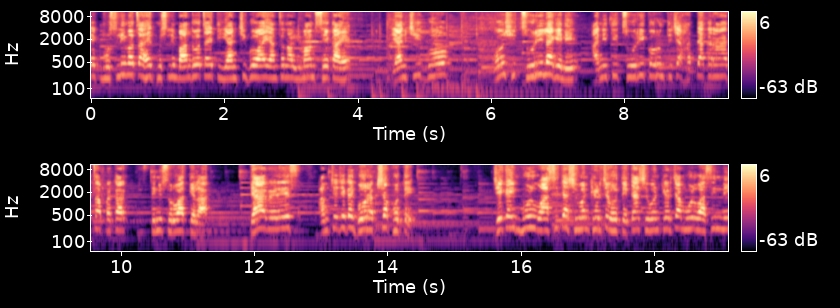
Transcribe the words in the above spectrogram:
एक मुस्लिमच आहेत मुस्लिम बांधवच आहेत यांची गो आहे यांचं नाव इमाम शेख आहे. यांची गो वंश ही चोरीला गेली आणि ती चोरी करून तिची हत्या करण्याचा प्रकार त्यांनी सुरुवात केला. त्यावेळेस आमचे जे काही गोरक्षक होते जे काही मूळ वासी त्या शिवणखेडचे होते त्या शिवणखेडच्या मूळ वासींनी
